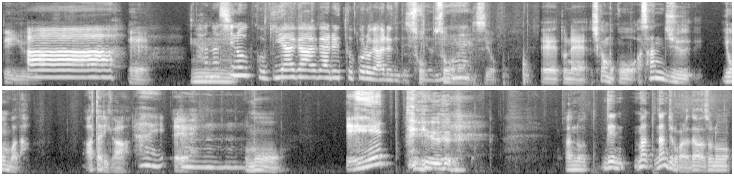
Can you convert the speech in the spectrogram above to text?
ていう。あええあ話のこうギアが上がるところがあるんですよね。そう、そうなんですよ。えっ、とね、しかもこう、あ34話だ。あたりが、はい、ええうんうんうん。もう、えー、っていう。あの、で、ま、なんていうのかな、だからその、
